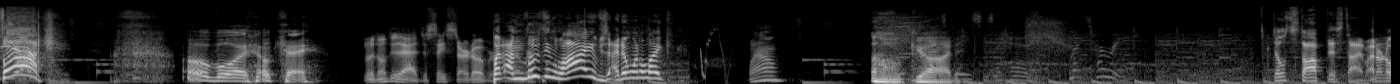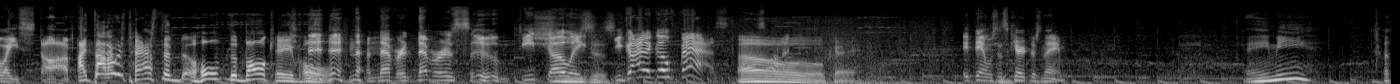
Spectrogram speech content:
Fuck! Oh boy. Okay. No, don't do that. Just say start over. But I'm losing lives. I don't want to like. Well, Oh God. Don't stop this time. I don't know why you stopped. I thought I was past the whole the ball cave hole. no, never, never assume. Keep going. You gotta go fast. Oh, okay. Hey Dan, what's this character's name? Amy.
